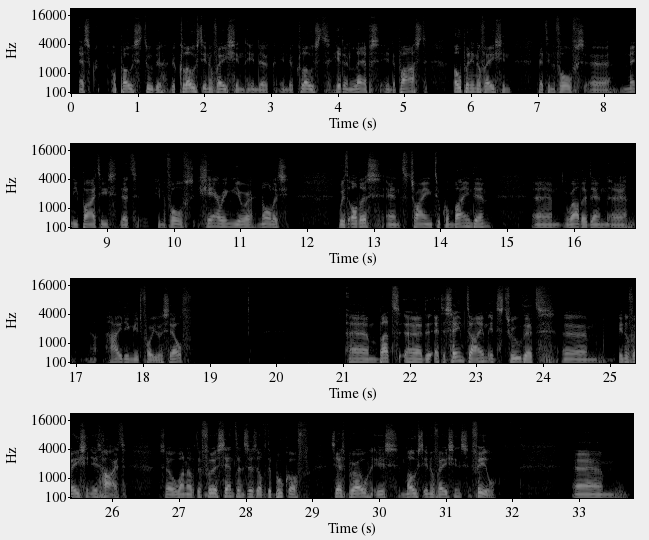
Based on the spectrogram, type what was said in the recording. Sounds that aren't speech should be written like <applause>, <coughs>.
as opposed to the, the closed innovation in the in the closed hidden labs in the past. Open innovation that involves uh, many parties, that involves sharing your knowledge with others and trying to combine them um, rather than uh, hiding it for yourself. Um, but uh, the, at the same time, it's true that um, innovation is hard. So one of the first sentences of the book of Chesbrough is most innovations fail. Um,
